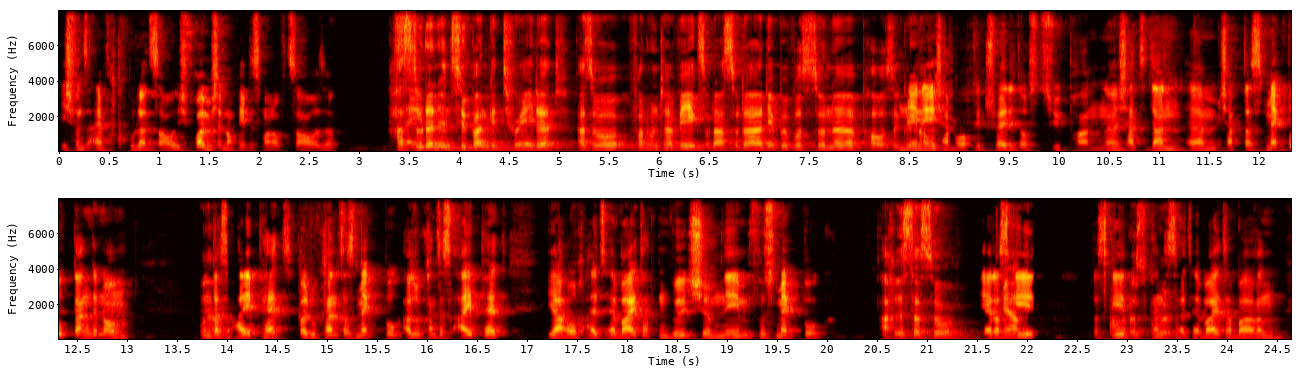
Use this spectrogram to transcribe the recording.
ich find's einfach cooler zu Hause. Ich freue mich dann auch jedes Mal auf zu Hause. Hast du denn in Zypern getradet? Also von unterwegs oder hast du da dir bewusst so eine Pause Nee, genommen? nee, ich habe auch getradet aus Zypern. Ne? Ich hatte dann, ähm, ich habe das MacBook dann genommen und Ja. das iPad, weil du kannst das MacBook, also du kannst das iPad ja auch als erweiterten Bildschirm nehmen fürs MacBook. Ach, ist das so? Ja, das Ja. geht. Das geht, Ah, das du kannst cool. es als erweiterbaren,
